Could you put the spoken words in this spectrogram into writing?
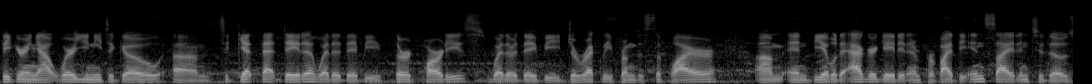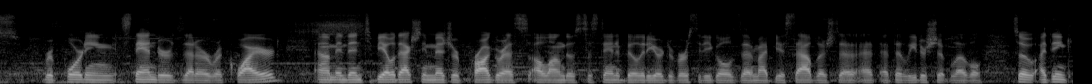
figuring out where you need to go um, to get that data, whether they be third parties, whether they be directly from the supplier, um, and be able to aggregate it and provide the insight into those reporting standards that are required, um, and then to be able to actually measure progress along those sustainability or diversity goals that might be established at, at, the leadership level. So I think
